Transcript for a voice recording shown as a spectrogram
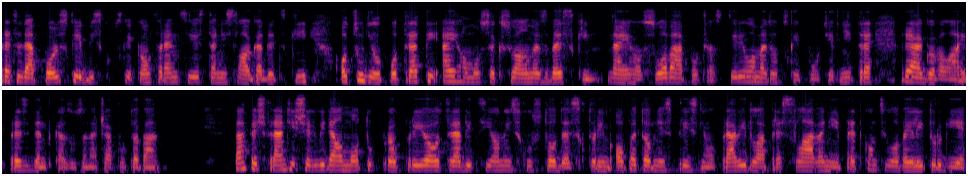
Predseda Poľskej biskupskej konferencie Stanislav Gadecký odsúdil potraty aj homosexuálne zväzky. Na jeho slová počas cyrilometodskej púte v Nitre reagovala aj prezidentka Zuzana Čaputová. Pápež František vydal motu proprio Traditionis Custodes, ktorým opätovne sprísnil pravidlá pre slávenie predkoncilovej liturgie.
